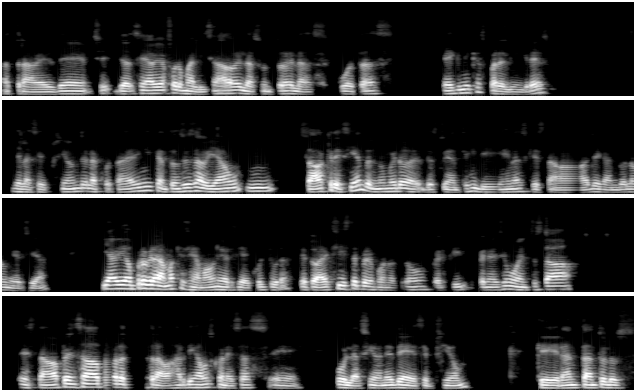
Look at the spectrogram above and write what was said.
a través de, ya se había formalizado el asunto de las cuotas étnicas para el ingreso, de la excepción de la cuota étnica, entonces había un, estaba creciendo el número de, estudiantes indígenas que estaba llegando a la universidad. Y había un programa que se llama Universidad de Culturas, que todavía existe, pero con otro perfil. Pero en ese momento estaba, estaba pensado para trabajar, digamos, con esas eh, poblaciones de excepción, que eran tanto los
